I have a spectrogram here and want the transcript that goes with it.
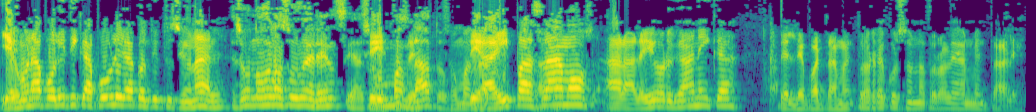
y es una política pública constitucional. Eso no es una sugerencia, eso es un mandato. De ahí pasamos a la ley orgánica del Departamento de Recursos Naturales y Ambientales,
